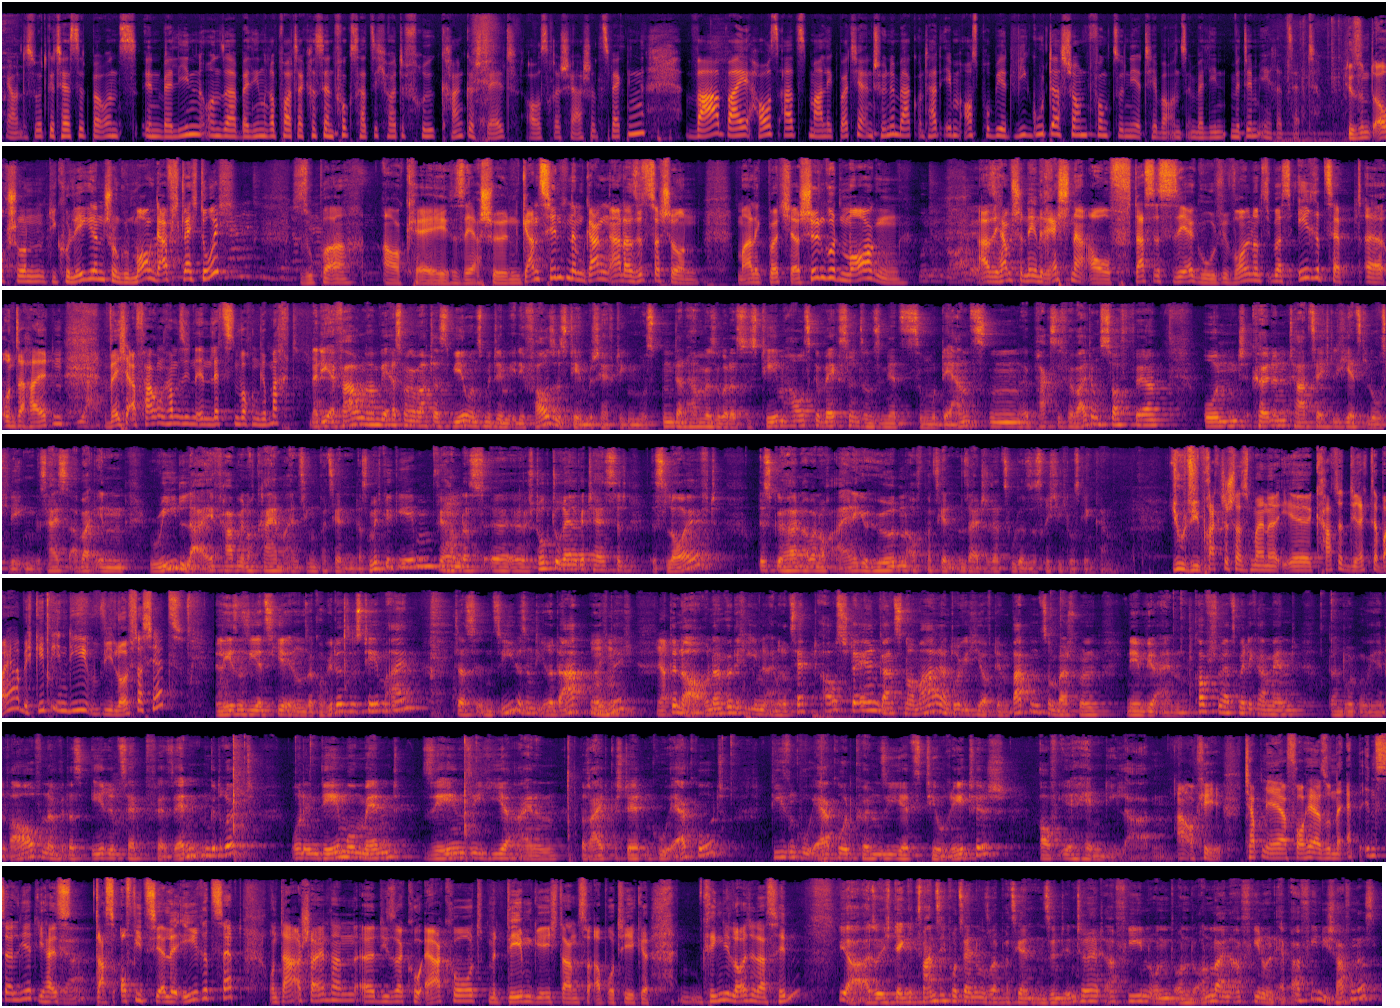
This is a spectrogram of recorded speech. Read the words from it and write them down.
Ja, und es wird getestet bei uns in Berlin. Unser Berlin-Reporter Christian Fuchs hat sich heute früh krankgestellt aus Recherchezwecken, war bei Hausarzt Malik Böttcher in Schöneberg und hat eben ausprobiert, wie gut das schon funktioniert hier bei uns in Berlin mit dem E-Rezept. Hier sind auch schon die Kolleginnen. Schon guten Morgen. Darf ich gleich durch? Super. Okay, sehr schön. Ganz hinten im Gang, ah, da sitzt er schon. Malik Böttcher. Schönen guten Morgen. Guten Morgen. Also, Sie haben schon den Rechner auf. Das ist sehr gut. Wir wollen uns über das E-Rezept äh, unterhalten. Ja. Welche Erfahrungen haben Sie in den letzten Wochen gemacht? Na, die Erfahrung haben wir erstmal gemacht, dass wir uns mit dem EDV-System beschäftigen mussten. Dann haben wir sogar das Systemhaus gewechselt und sind jetzt zur modernsten äh, Praxisverwaltungssoftware und können tatsächlich jetzt loslegen. Das heißt aber in Real Life haben wir noch keinem einzigen Patienten das mitgegeben. Wir mhm. haben das äh, strukturell getestet. Es läuft. Es gehören aber noch einige Hürden auf Patientenseite dazu, dass es richtig losgehen kann. Gut, wie praktisch, dass ich meine äh, Karte direkt dabei habe. Ich gebe Ihnen die. Wie läuft das jetzt? Lesen Sie jetzt hier in unser Computersystem ein. Das sind Sie, das sind Ihre Daten, mhm. richtig? Ja. Genau. Und dann würde ich Ihnen ein Rezept ausstellen, ganz normal. Dann drücke ich hier auf den Button. Zum Beispiel nehmen wir ein Kopfschmerzmedikament. Dann drücken wir hier drauf und dann wird das E-Rezept versenden gedrückt. Und in dem Moment sehen Sie hier einen bereitgestellten QR-Code. Diesen QR-Code können Sie jetzt theoretisch auf ihr Handy laden. Ah, okay. Ich habe mir ja vorher so eine App installiert, die heißt Ja. das offizielle E-Rezept und da erscheint dann äh, dieser QR-Code, mit dem gehe ich dann zur Apotheke. Kriegen die Leute das hin? Ja, also ich denke, 20 Prozent unserer Patienten sind internetaffin und, und online-affin und app-affin, die schaffen das.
